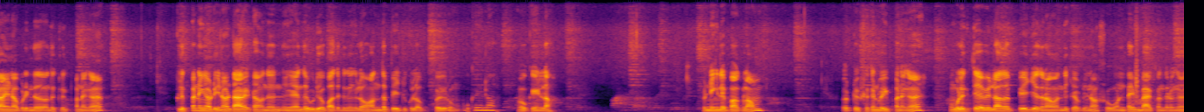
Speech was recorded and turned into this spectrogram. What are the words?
ஜாயின் அப்படின்றத வந்து கிளிக் பண்ணுங்கள் கிளிக் பண்ணிங்க அப்படின்னா டேரெக்டாக வந்து நீங்கள் எந்த வீடியோ பார்த்துட்டு இருந்தீங்களோ அந்த பேஜுக்குள்ளே போயிடும் ஓகேங்களா ஓகேங்களா இப்போ நீங்களே பார்க்கலாம். ஒரு டூ செகண்ட் வெயிட் பண்ணுங்கள் உங்களுக்கு தேவையில்லாத பேஜ் எதனா வந்துச்சு அப்படின்னா ஸோ ஒன் டைம் பேக் வந்துடுங்க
